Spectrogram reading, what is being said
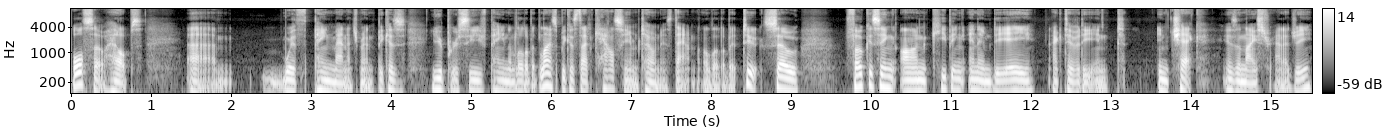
also helps um, with pain management because you perceive pain a little bit less because that calcium tone is down a little bit too. So focusing on keeping NMDA activity in t- in check is a nice strategy.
